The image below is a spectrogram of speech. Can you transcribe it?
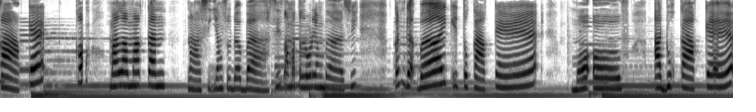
kakek kok malah makan nasi yang sudah basi sama telur yang basi kan gak baik itu kakek maaf aduh kakek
